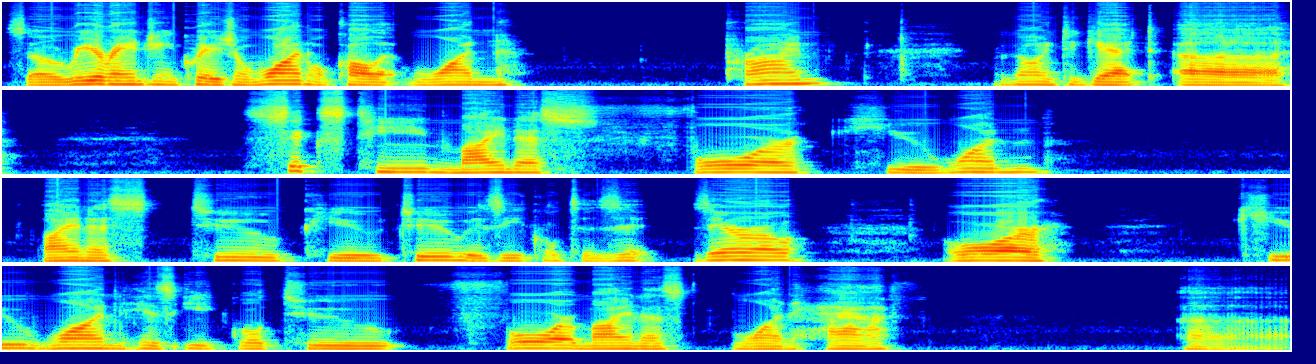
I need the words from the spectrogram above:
So rearranging equation 1, we'll call it 1 prime. We're going to get uh, 16 minus 4Q1 minus 2Q2 is equal to 0, or Q1 is equal to 4 minus 1 half uh,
